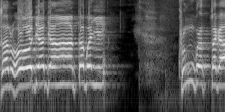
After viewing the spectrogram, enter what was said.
సరోజ జాతవయి కృంగ్రత్తగా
